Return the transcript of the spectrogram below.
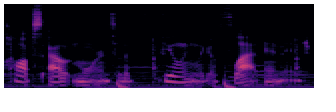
pops out more instead of feeling like a flat image.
